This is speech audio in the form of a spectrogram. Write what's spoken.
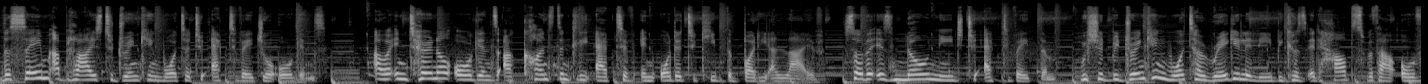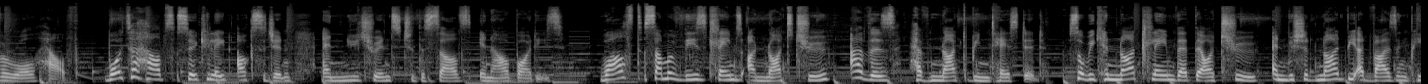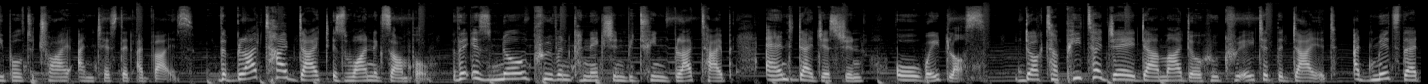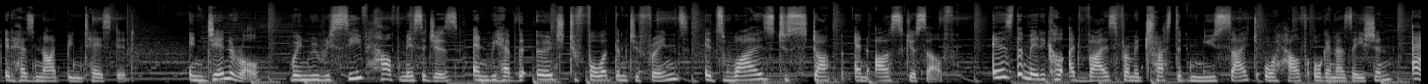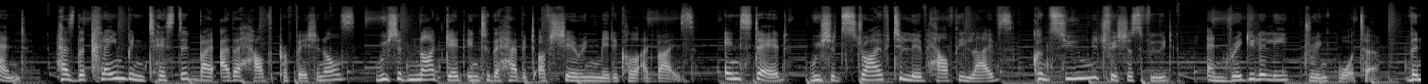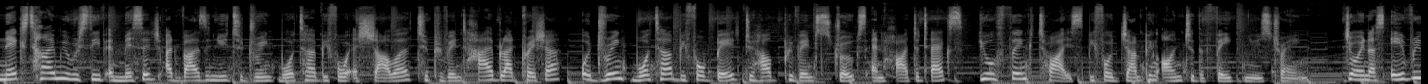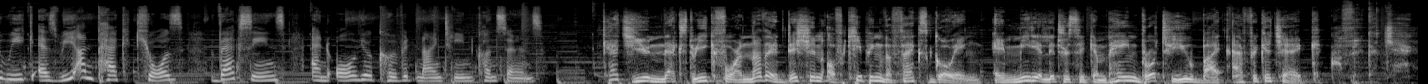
The same applies to drinking water to activate your organs. Our internal organs are constantly active in order to keep the body alive, so there is no need to activate them. We should be drinking water regularly because it helps with our overall health. Water helps circulate oxygen and nutrients to the cells in our bodies. Whilst some of these claims are not true, others have not been tested. So we cannot claim that they are true, and we should not be advising people to try untested advice. The blood type diet is one example. There is no proven connection between blood type and digestion or weight loss. Dr. Peter J. D'Adamo, who created the diet, admits that it has not been tested. In general, when we receive health messages and we have the urge to forward them to friends, it's wise to stop and ask yourself Is the medical advice from a trusted news site or health organization? And has the claim been tested by other health professionals? We should not get into the habit of sharing medical advice. Instead, we should strive to live healthy lives, consume nutritious food, and regularly drink water. The next time you receive a message advising you to drink water before a shower to prevent high blood pressure, or drink water before bed to help prevent strokes and heart attacks, you'll think twice before jumping onto the fake news train. Join us every week as we unpack cures, vaccines, and all your COVID 19 concerns. Catch you next week for another edition of Keeping the Facts Going, a media literacy campaign brought to you by Africa Check. Africa Check.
